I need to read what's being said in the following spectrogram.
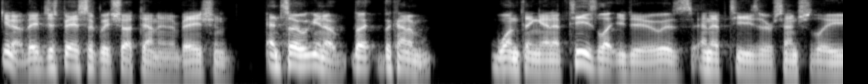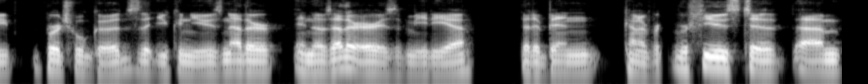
you know, they just basically shut down innovation. And so, you know, the, the kind of one thing NFTs let you do is NFTs are essentially virtual goods that you can use in other in those other areas of media that have been kind of re- refused to um,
